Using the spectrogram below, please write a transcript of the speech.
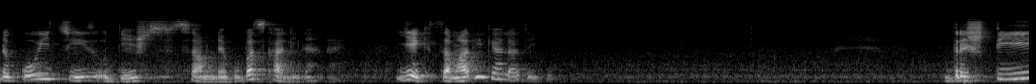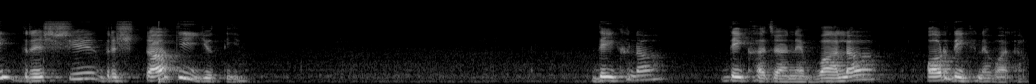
न कोई चीज़, उद्देश्य सामने हो, बस खाली रहना है। ये समाधि कहलाती है। दृष्टि, दृश्य, दृष्टा की युति। देखना, देखा जाने वाला और देखने वाला।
